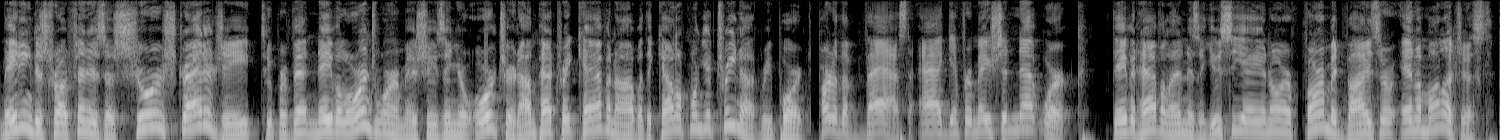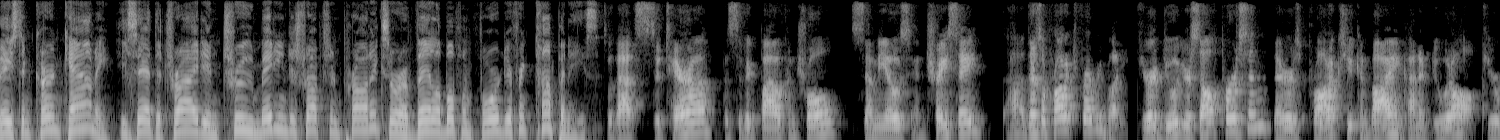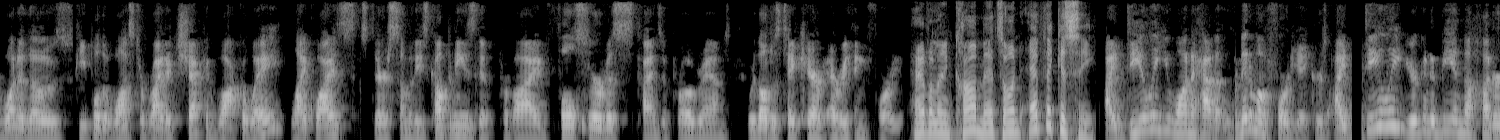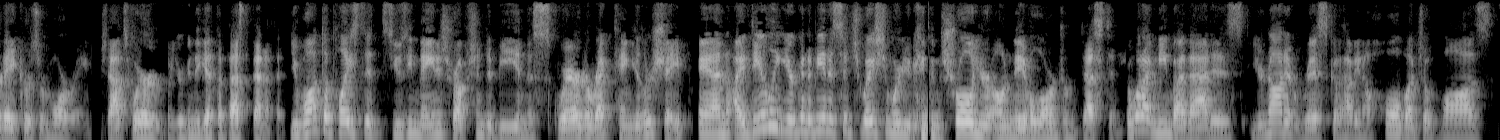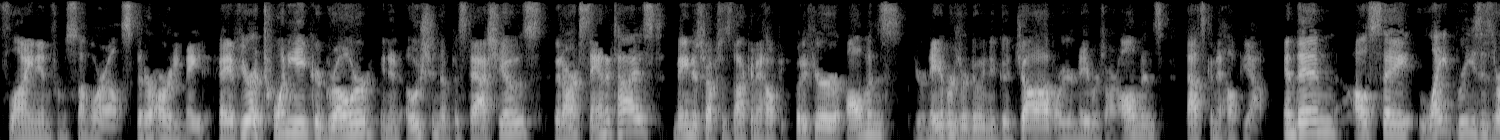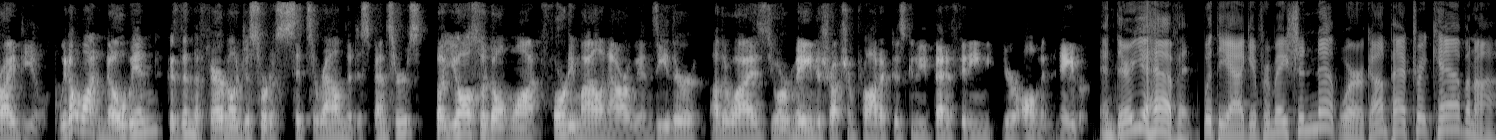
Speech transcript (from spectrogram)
Mating disruption is a sure strategy to prevent navel orangeworm issues in your orchard. I'm Patrick Cavanaugh with the California Tree Nut Report, part of the vast Ag Information Network. David Haviland is a UCANR farm advisor entomologist based in Kern County. He said the tried and true mating disruption products are available from four different companies. So that's Suterra, Pacific Biocontrol, Semios, and Trace uh, there's a product for everybody. If you're a do-it-yourself person, there's products you can buy and kind of do it all. If you're one of those people that wants to write a check and walk away, likewise, there's some of these companies that provide full service kinds of programs where they'll just take care of everything for you. Haviland comments on efficacy. Ideally, you want to have a minimum 40 acres. Ideally, you're going to be in the 100 acres or more range. That's where you're going to get the best benefit. You want the place that's using mating disruption to be in the square to rectangular shape. And ideally, you're going to be in a situation where you can control your own navel orangeworm destiny. But what I mean by that is you're not at risk of having a whole bunch of moths flying in from somewhere else that are already mated. Okay, if you're a 20 acre grower in an ocean of pistachios that aren't sanitized, mating disruption is not going to help you. But if your almonds, your neighbors are doing a good job or your neighbors aren't almonds, that's going to help you out. And then I'll say light breezes are ideal. We don't want no wind because then the pheromone just sort of sits around the dispensers, but you also don't want 40 mile an hour winds either. Otherwise, your mating disruption product is going to be benefiting your almond neighbor. And there you have it with the Ag Information Network. I'm Patrick Cavanaugh.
